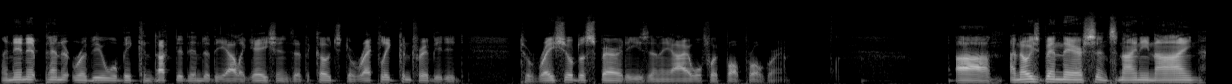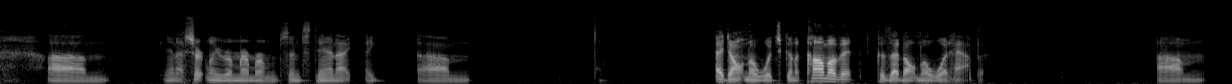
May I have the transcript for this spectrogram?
An independent review will be conducted into the allegations that the coach directly contributed to racial disparities in the Iowa football program. Uh, I know he's been there since '99, um, and I certainly remember him since then. I, I, um, I don't know what's going to come of it because I don't know what happened. Um,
